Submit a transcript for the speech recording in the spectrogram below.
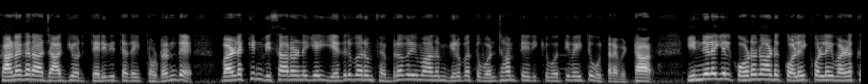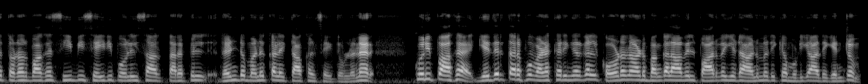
கனகராஜ் ஆகியோர் தெரிவித்ததைத் தொடர்ந்து வழக்கின் விசாரணையை எதிர்வரும் பிப்ரவரி மாதம் இருபத்தி ஒன்றாம் தேதிக்கு ஒத்திவைத்து உத்தரவிட்டார். இந்நிலையில் கோடநாடு கொலை கொள்ளை வழக்கு தொடர்பாக சிபி செய்தி போலீசார் தரப்பில் ரெண்டு மனுக்களை தாக்கல் செய்துள்ளனர். குறிப்பாக எதிர்த்தரப்பு வழக்கறிஞர்கள் கோடநாடு பங்களாவில் பார்வையிட அனுமதிக்க முடியாது என்றும்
